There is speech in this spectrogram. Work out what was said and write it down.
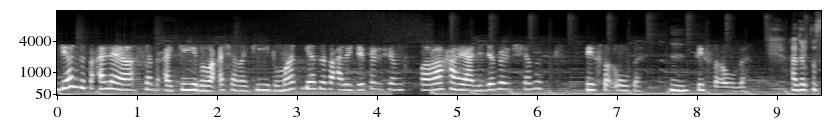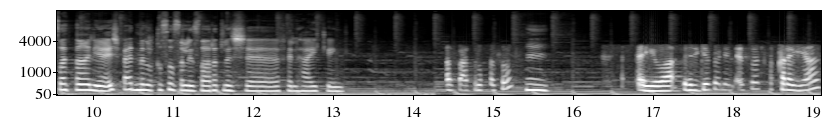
جازف على سبعة كيلو عشرة كيلو ما تجازف على جبل شمس. صراحة يعني جبل شمس في صعوبة. في صعوبة. هذه القصة الثانية إيش بعد من القصص اللي صارت لك في الهايكينج؟ أصعب القصص؟ أيوة الجبل الأسود في قريات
